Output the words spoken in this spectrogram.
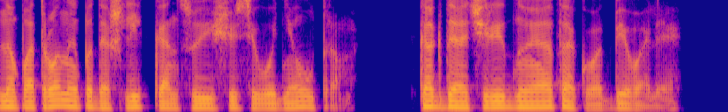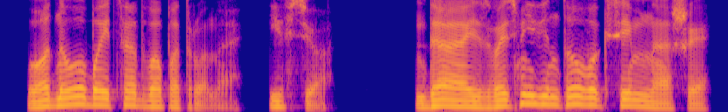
но патроны подошли к концу еще сегодня утром, когда очередную атаку отбивали. У одного бойца два патрона, и все. Да, из восьми винтовок семь наши,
